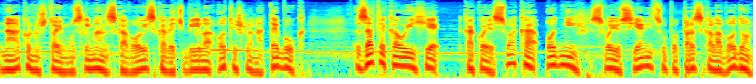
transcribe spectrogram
nakon što je muslimanska vojska već bila otišla na Tebuk, zatekao ih je kako je svaka od njih svoju sjenicu poprskala vodom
